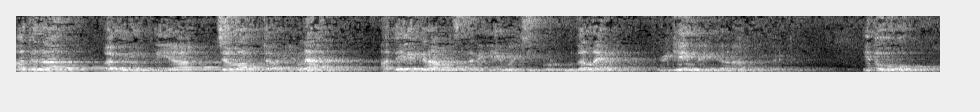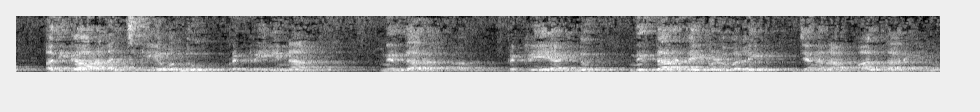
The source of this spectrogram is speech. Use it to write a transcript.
ಅದರ ಅಭಿವೃದ್ಧಿಯ ಜವಾಬ್ದಾರಿಯನ್ನ ಅದೇ ಗ್ರಾಮಸ್ಥರಿಗೆ ವಹಿಸಿಕೊಡುವುದನ್ನೇ ವಿಕೇಂದ್ರೀಕರಣ ಅಂತ ಕರೀತಾರೆ. ಇದು ಅಧಿಕಾರ ಹಂಚಿಕೆಯ ಒಂದು ಪ್ರಕ್ರಿಯೆಯನ್ನ ನಿರ್ಧಾರ ಪ್ರಕ್ರಿಯೆಯಾಗಿದ್ದು ನಿರ್ಧಾರ ಕೈಗೊಳ್ಳುವಲ್ಲಿ ಜನರ ಪಾಲುದಾರಿಕೆಯು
